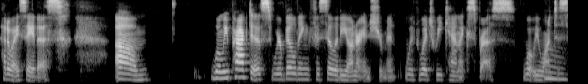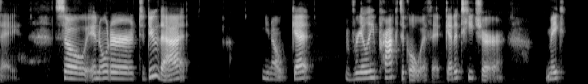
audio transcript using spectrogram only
how do i say this? Um, when we practice we're building facility on our instrument with which we can express what we want mm. to say. So in order to do that you know get really practical with it. Get a teacher. Make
